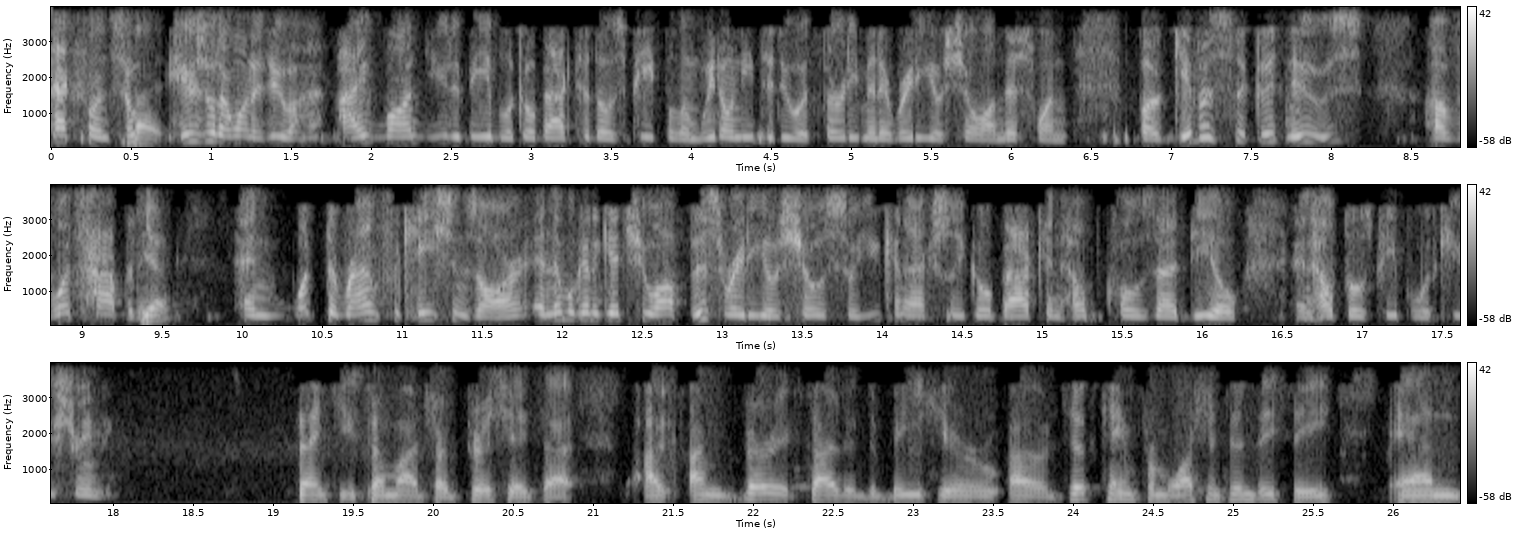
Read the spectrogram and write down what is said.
Excellent. So but, here's what I want to do. I, I want you to be able to go back to those people, and we don't need to do a 30-minute radio show on this one, but give us the good news of what's happening yeah. and what the ramifications are, and then we're going to get you off this radio show so you can actually go back and help close that deal and help those people with Cue streaming. Thank you so much. I appreciate that. I, I'm very excited to be here. Uh, just came from Washington D.C. and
